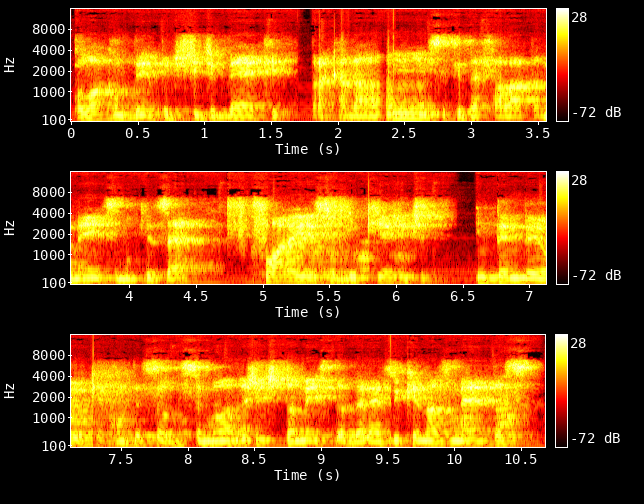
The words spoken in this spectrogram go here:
coloca um tempo de feedback para cada um, se quiser falar também, se não quiser. Fora isso, do que a gente entendeu o que aconteceu da semana, a gente também estabelece pequenas metas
